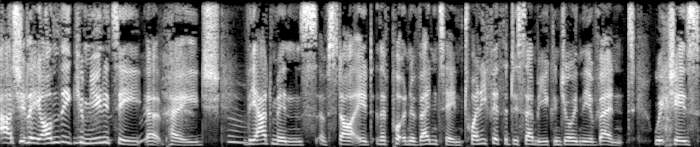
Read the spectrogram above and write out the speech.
actually, on the community uh, page, the admins have started, they've put an event in. 25th of December, you can join the event, which is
